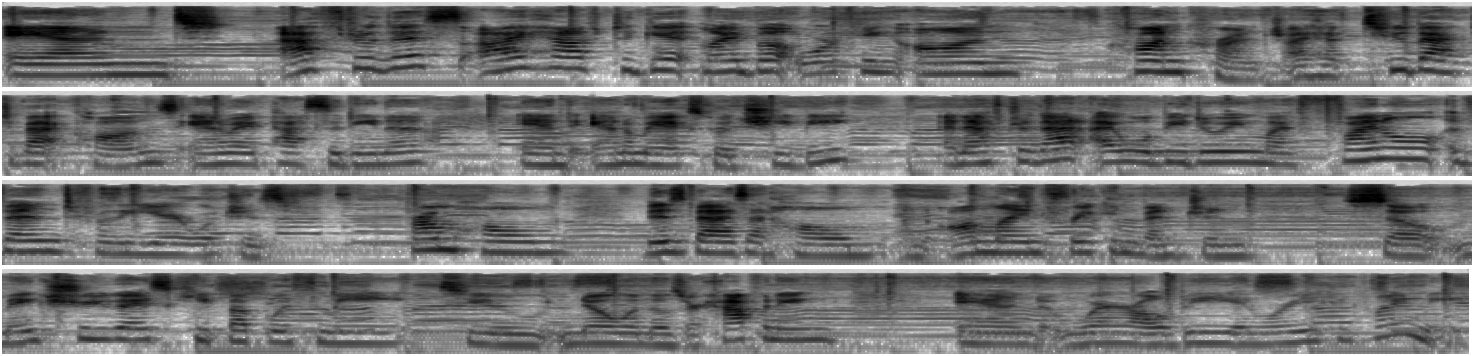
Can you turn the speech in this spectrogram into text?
And after this, I have to get my butt working on Con Crunch. I have two back-to-back -back cons, Anime Pasadena and Anime Expo Chibi. And after that, I will be doing my final event for the year, which is From Home, BizBaz at Home, an online free convention. So make sure you guys keep up with me to know when those are happening and where I'll be and where you can find me.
